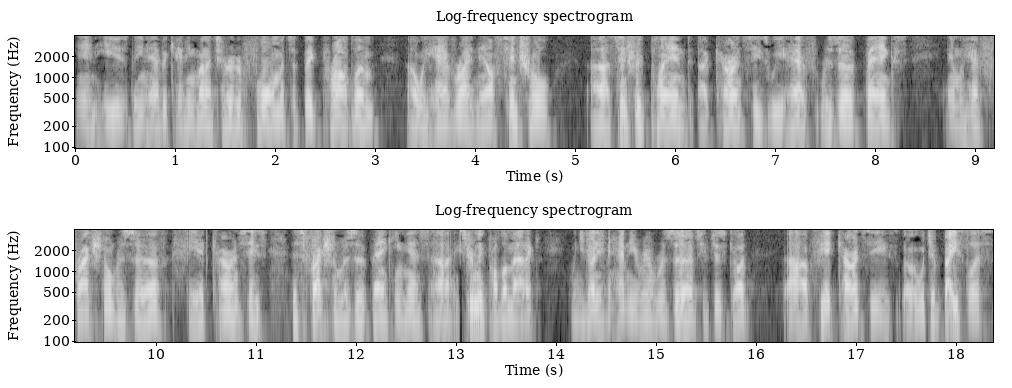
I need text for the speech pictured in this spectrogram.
and he has been advocating monetary reform. It's a big problem uh, we have right now. Central, uh, centrally planned uh, currencies. We have reserve banks, and we have fractional reserve fiat currencies. This fractional reserve banking is uh, extremely problematic when you don't even have any real reserves. You've just got uh, fiat currencies uh, which are baseless,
